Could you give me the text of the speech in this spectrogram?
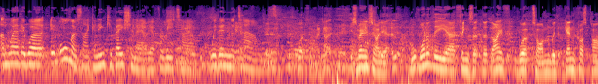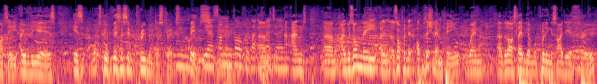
and where they were almost like an incubation area for retail within the. Well, uh, it's a very interesting idea. Uh, One of the uh, things that, that I've worked on with, again, cross party over the years is what's called business improvement districts, BIDs. Yes, I'm involved with that in Um, Reading. and um, I was on the uh, as oppo- opposition MP when uh, the last Labour government were putting this idea through.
